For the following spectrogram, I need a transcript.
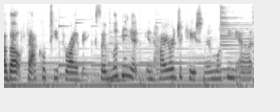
about faculty thriving. So I'm looking at in higher education, I'm looking at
